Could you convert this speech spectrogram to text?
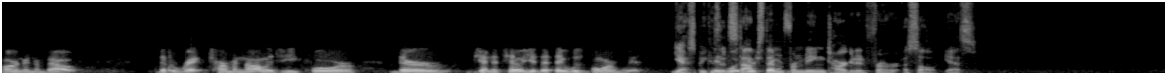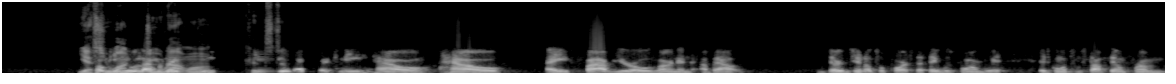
learning about the correct terminology for their genitalia that they was born with. yes, because it stops them from being targeted for assault. Yes. Yes, So you want. you do you not to want me? Can you elaborate to me how how a five-year-old learning about their genital parts that they was born with is going to stop them from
